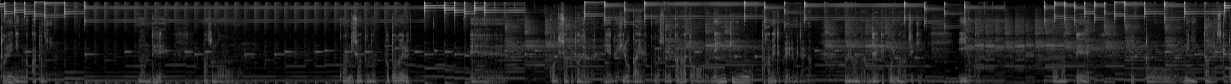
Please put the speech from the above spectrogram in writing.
トレーニングの後に飲んで、まあ、そのコンディションを整える、えー、コンディションを整える、えー、と疲労回復それからあと免疫を高めてくれるみたいなのを読んだんで結構今の時期いいのかなと思ってちょっと見に行ったんですけど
